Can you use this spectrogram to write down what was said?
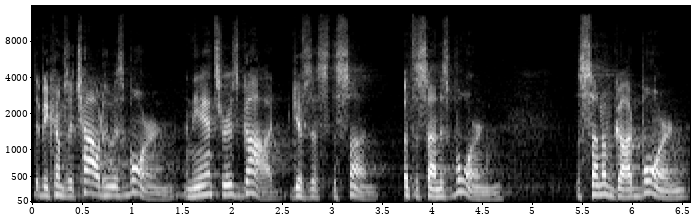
that becomes a child who is born? And the answer is God gives us the son, but the son is born. The son of God born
